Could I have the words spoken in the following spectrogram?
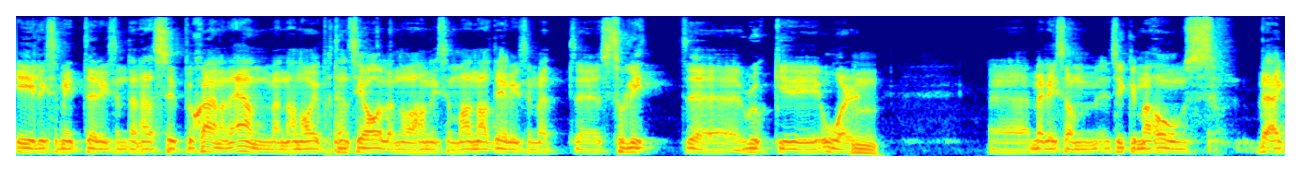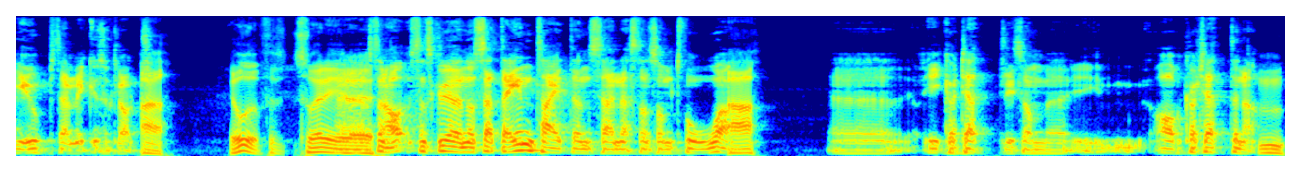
är liksom inte liksom, den här superstjärnan än, men han har ju potentialen och han, liksom, han hade liksom ett eh, solitt eh, rookie-år. Mm. Eh, men liksom, jag tycker Mahomes väger ju upp det mycket såklart. Ja. Jo, för så är det ju. Eh, sen, sen, skulle jag nog sätta in Titans här nästan som tvåa. Ja. Eh, I kvartett, liksom, i, av kvartetterna. Mm.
